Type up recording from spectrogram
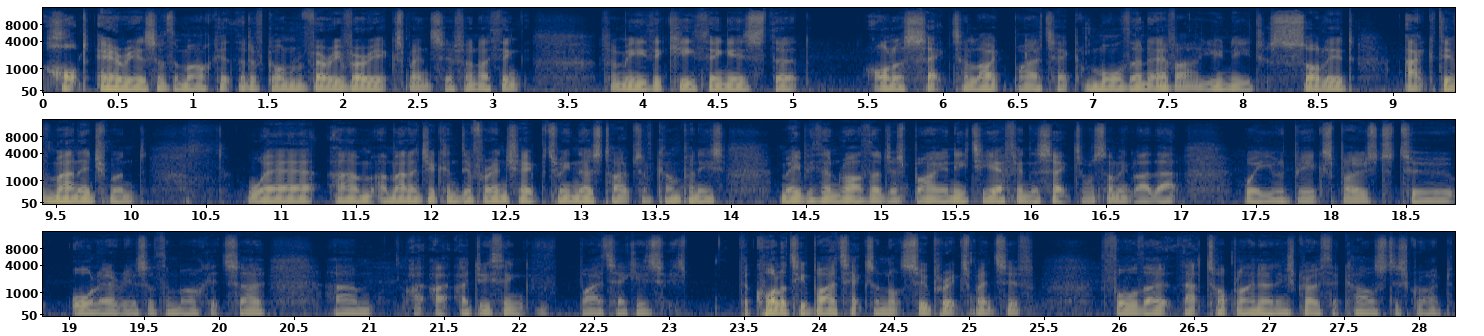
hot areas of the market that have gone very, very expensive. And I think for me, the key thing is that on a sector like biotech, more than ever, you need solid, active management where um, a manager can differentiate between those types of companies, maybe than rather just buying an ETF in the sector or something like that, where you would be exposed to all areas of the market. So um, I, I, do think biotech is, is, the quality biotechs are not super expensive for the, that top line earnings growth that Carl's described.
